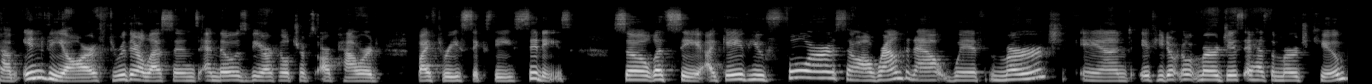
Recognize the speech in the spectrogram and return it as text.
um, in VR through their lessons. And those VR field trips are powered by 360 cities. So let's see, I gave you four, so I'll round it out with Merge. And if you don't know what Merge is, it has the Merge Cube.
